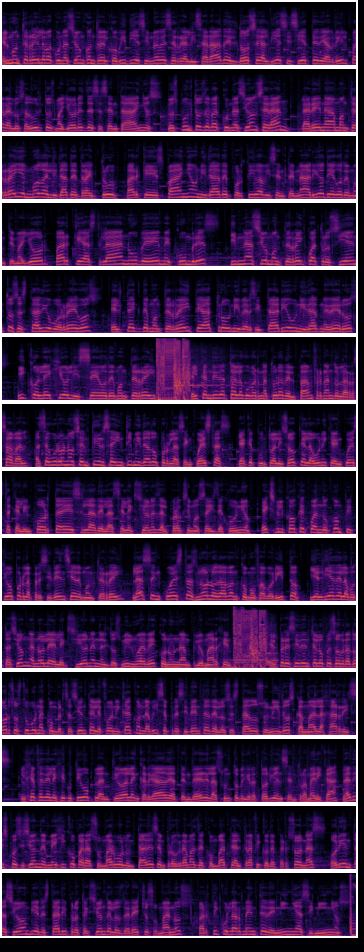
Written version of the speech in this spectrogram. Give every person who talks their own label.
Speaker 1: En Monterrey la vacunación contra el COVID-19 se realizará del 12 al 17 de abril para los adultos mayores de 60 años. Los puntos de vacunación serán la Arena Monterrey en modalidad de drive-thru, Parque España, Unidad Deportiva Bicentenario, Diego de Montemayor, Parque Aztlán, VM Cumbres, Gimnasio Monterrey 400, Estadio Borregos, el TEC de Monterrey, Teatro Universitario, Unidad Mederos y Colegio Liceo de Monterrey. El candidato a la gubernatura del PAN, Fernando Larrazábal, aseguró no sentirse intimidado por las encuestas, ya que puntualizó que la única encuesta que le importa es la de las elecciones del próximo 6 de junio. Explicó que cuando compitió por la presidencia de Monterrey, las encuestas no lo daban como favorito, y el día de la votación ganó la elección en el 2009 con un amplio margen. El presidente López Obrador sostuvo una conversación telefónica con la vicepresidenta de los Estados Unidos, Kamala Harris. El jefe del Ejecutivo planteó a la encargada de atender el asunto migratorio en Centroamérica la disposición de México para sumar voluntades en programas de combate al tráfico de personas, orientación, bienestar y protección de los derechos humanos, particularmente de niñas y niños.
